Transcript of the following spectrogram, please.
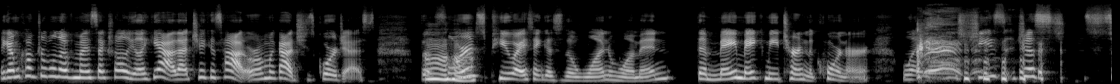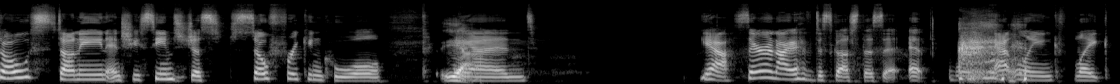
like i'm comfortable enough in my sexuality like yeah that chick is hot or oh my god she's gorgeous. But Mhm. florence pugh i think is the one woman that may make me turn the corner. Like she's just so stunning and she seems just so freaking cool. Yeah, and yeah, Sarah and I have discussed this at, at work at length. Like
